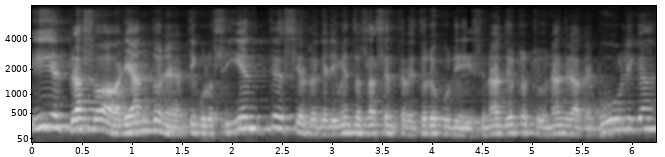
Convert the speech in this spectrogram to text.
Y el plazo va variando en el artículo siguiente, si el requerimiento se hace en territorio jurisdiccional de otro tribunal de la República,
